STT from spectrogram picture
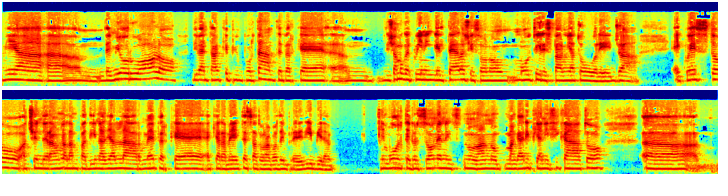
mia, uh, del mio ruolo diventa anche più importante perché um, diciamo che qui in Inghilterra ci sono molti risparmiatori già e questo accenderà una lampadina di allarme perché è chiaramente stata una cosa imprevedibile e molte persone non hanno magari pianificato uh,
